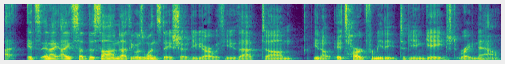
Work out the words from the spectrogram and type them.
I, it's and I, I, said this on I think it was Wednesday's show DVR with you that um, you know it's hard for me to, to be engaged right now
